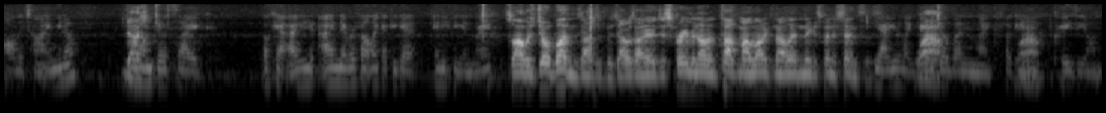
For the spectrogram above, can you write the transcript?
all the time, you know? And I'm just like, okay, I, didn't, I never felt like I could get anything in, right? So I was Joe Buddens out this bitch. I was out here just screaming on the top of my lungs, not letting niggas finish sentences. Yeah, you were like, Wow. Joe Budden, like, fucking Wow. crazy on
